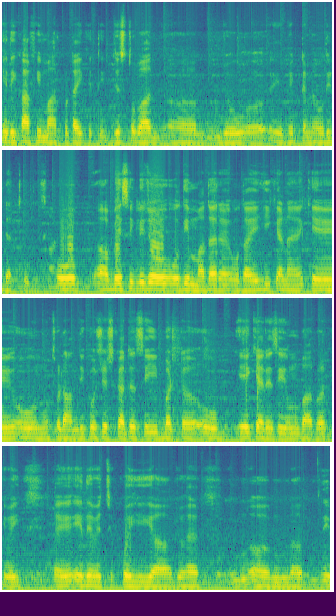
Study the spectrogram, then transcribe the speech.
ਇਹਦੀ ਕਾਫੀ ਮਾਰ ਕੁਟਾਈ ਕੀਤੀ, ਜਿਸ ਤੋਂ ਬਾਅਦ ਜੋ ਇਹ ਵਿਕਟਮ ਹੈ, ਉਹਦੀ ਡੈਥ ਹੋ ਗਈ ਸੀ। ਉਹ ਬੇਸਿਕਲੀ ਜੋ ਉਹਦੀ ਮਦਰ ਹੈ, ਉਹਦਾ ਇਹੀ ਕਹਿਣਾ ਹੈ ਕਿ ਉਹ ਉਹਨੂੰ ਛੁਡਾਉਣ ਦੀ ਕੋਸ਼ਿਸ਼ ਕਰ ਰਹੇ ਸੀ ਬਟ ਉਹ ਇਹ ਕਹਿ ਰਹੇ ਸੀ ਉਹਨੂੰ ਬਾਰ-ਬਾਰ ਕਿ ਬਈ ਇਹਦੇ ਵਿੱਚ ਕੋਈ ਜੋ ਹੈ ਇਹ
